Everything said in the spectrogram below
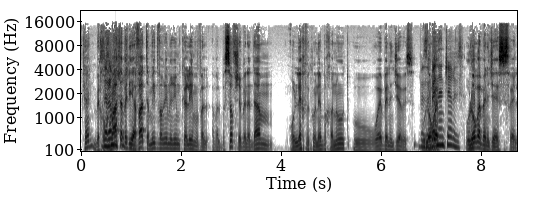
כן, לא בחוכמת ש- הבדיעבד תמיד דברים נראים קלים, אבל, אבל בסוף כשבן אדם הולך וקונה בחנות, הוא רואה בן אנד ג'ריס. וזה לא בן אנד ג'ריס. הוא לא רואה בן אנד ג'ריס ישראל.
